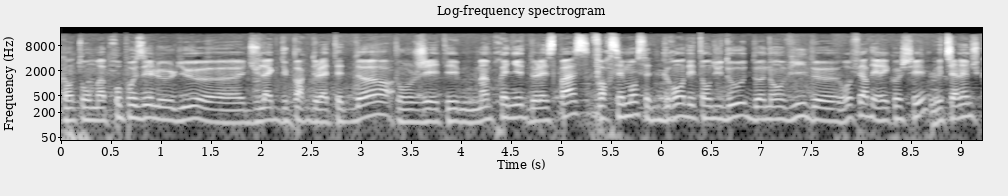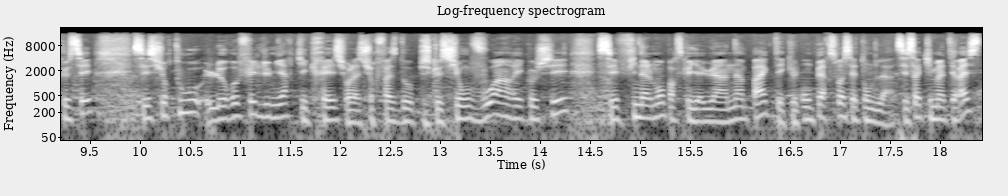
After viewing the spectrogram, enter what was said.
Quand on m'a proposé le lieu euh, du lac du parc de la Tête d'Or, quand j'ai été m'imprégner de l'espace, forcément cette grande étendue d'eau donne envie de refaire des ricochets. Le challenge que c'est, c'est surtout le reflet de lumière qui est créé sur la surface d'eau. Puisque si on voit un ricochet, c'est finalement parce qu'il y a eu un impact et qu'on perçoit C'est ça qui m'intéresse,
